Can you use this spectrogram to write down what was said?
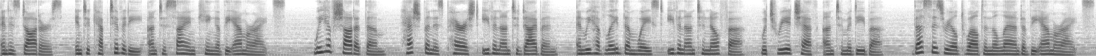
and his daughters, into captivity unto Sihon king of the Amorites. We have shot at them, Heshbon is perished even unto Dibon, and we have laid them waste even unto Nophah, which reacheth unto Medeba. Thus Israel dwelt in the land of the Amorites.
